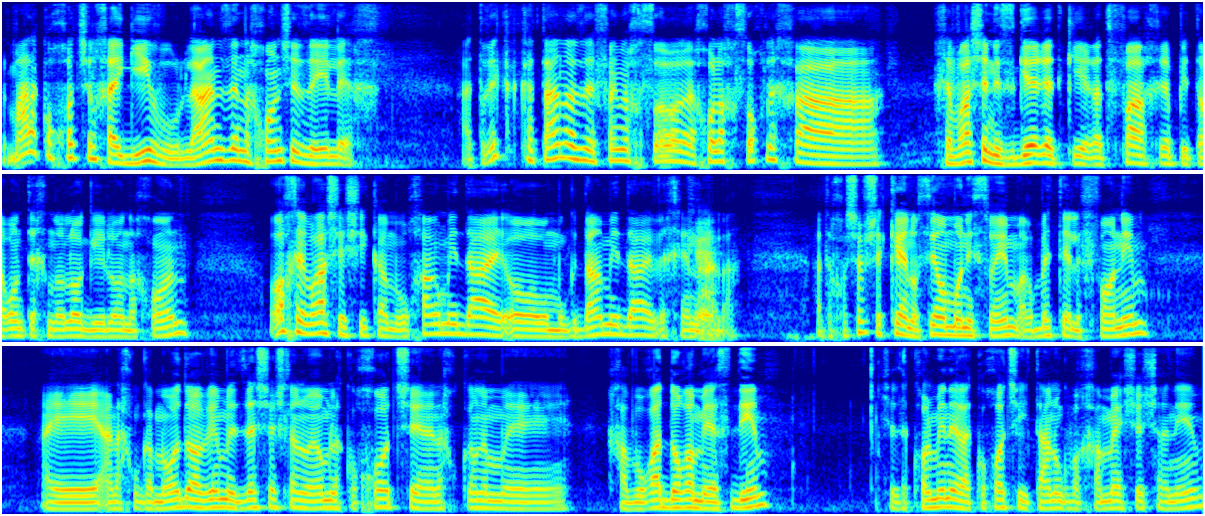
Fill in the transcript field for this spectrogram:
על מה הלקוחות שלך הגיבו, לאן זה נכון שזה ילך. הטריק הקטן הזה לפעמים יחסוך, יכול לחסוך לך חברה שנסגרת כי היא רדפה אחרי פתרון טכנולוגי לא נכון, או חברה שהשיקה מאוחר מדי או מוקדם מדי וכן כן. הלאה. אתה חושב שכן, עושים המון ניסויים, הרבה טלפונים. אה, אנחנו גם מאוד אוהבים את זה שיש לנו היום לקוחות שאנחנו קוראים להם אה, חבורת דור המייסדים, שזה כל מיני לקוחות שאיתנו כבר חמש-שש שנים.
